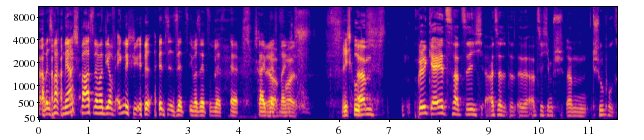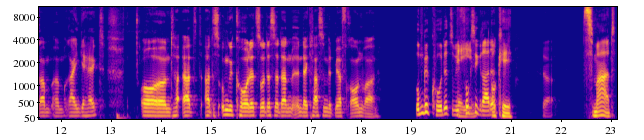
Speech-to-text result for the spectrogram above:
Aber es macht mehr Spaß, wenn man die auf Englisch setz- übersetzen lässt, äh, schreiben ja, lässt, meine ich. Richtig gut. Ähm, Bill Gates hat sich, als er äh, hat sich im ähm, Schulprogramm ähm, reingehackt und hat, hat es umgecodet, so dass er dann in der Klasse mit mehr Frauen war. Umgecodet, so wie Fuchsi gerade. Okay. Ja. Smart.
